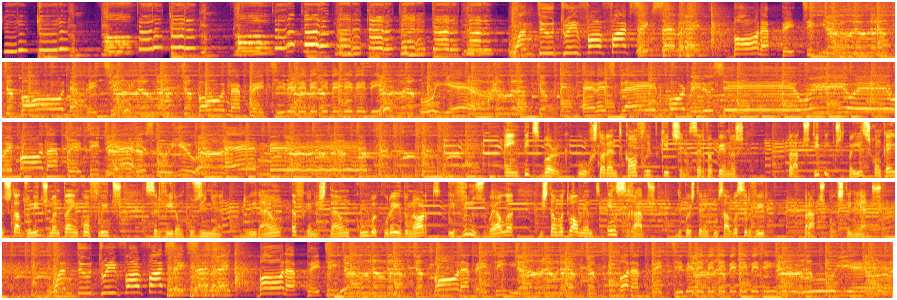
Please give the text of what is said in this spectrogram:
One, two, three, four, five, six, seven, eight. Bon appetit. Bon appetit. Bon appetit. Oh yeah. And it's plain for me to say, oui, oui, oui. Bon appetit. Yeah, here's to you Em Pittsburgh, o restaurante Conflict Kitchen serve apenas pratos típicos de países com quem os Estados Unidos mantêm conflitos. Serviram cozinha do Irão, Afeganistão, Cuba, Coreia do Norte e Venezuela e estão atualmente encerrados depois de terem começado a servir pratos palestinianos. Bon appetit. Bidi, bidi, bidi. Oh, yeah.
